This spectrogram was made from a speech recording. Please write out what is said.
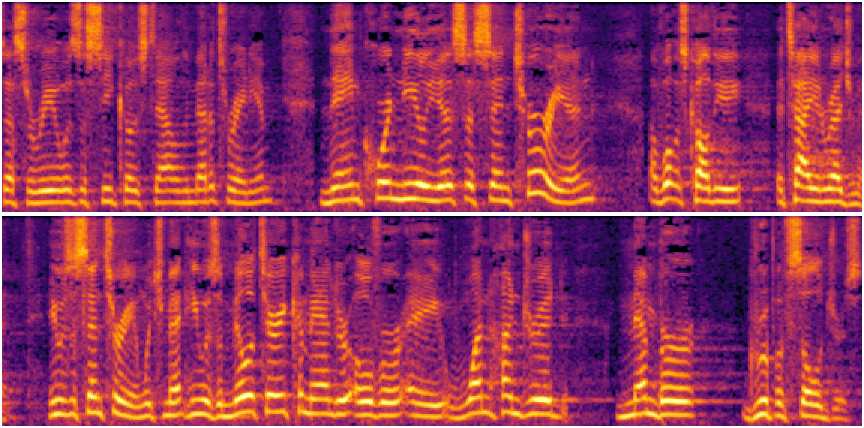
Caesarea was a seacoast town in the Mediterranean, named Cornelius, a centurion of what was called the Italian regiment. He was a centurion, which meant he was a military commander over a 100 member group of soldiers.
